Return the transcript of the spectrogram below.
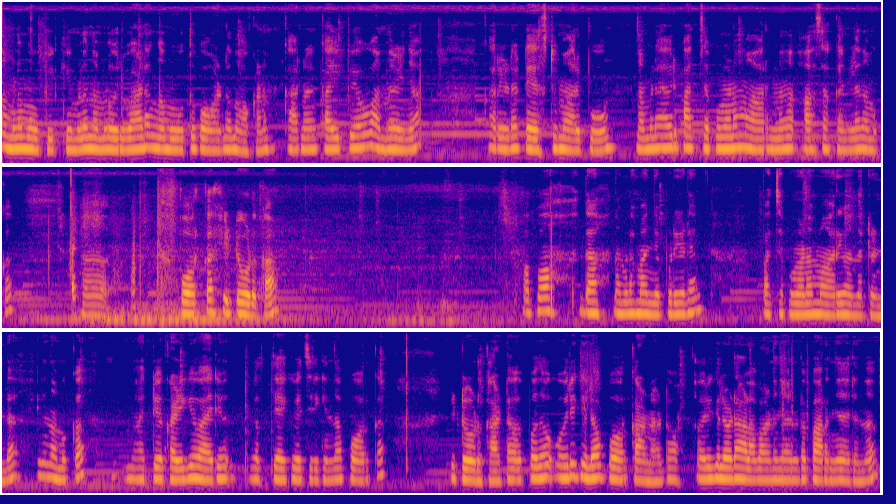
നമ്മൾ മൂപ്പിക്കുമ്പോൾ നമ്മൾ ഒരുപാട് അങ്ങ് മൂത്ത് പോകാണ്ട് നോക്കണം. കാരണം കൈപ്പിയോ വന്നു കഴിഞ്ഞാൽ കറിയുടെ ടേസ്റ്റ് മാറിപ്പോവും. നമ്മുടെ ആ ഒരു പച്ചപ്പ് മണം മാറുന്ന ആ സെക്കൻഡിൽ നമുക്ക് പോർക്ക് ഇട്ട് കൊടുക്കാം. അപ്പോൾ ഇതാ നമ്മുടെ മഞ്ഞൾപ്പൊടിയുടെ പച്ചപ്പമണം മാറി വന്നിട്ടുണ്ട്. ഇനി നമുക്ക് മാറ്റി കഴുകി വാരി വൃത്തിയാക്കി വെച്ചിരിക്കുന്ന പോർക്ക് ഇട്ട് കൊടുക്കാം കേട്ടോ. ഇപ്പോൾ ഇത് ഒരു കിലോ പോർക്കാണ് കേട്ടോ. ഒരു കിലോയുടെ അളവാണ് ഞാനിവിടെ പറഞ്ഞു തരുന്നത്.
